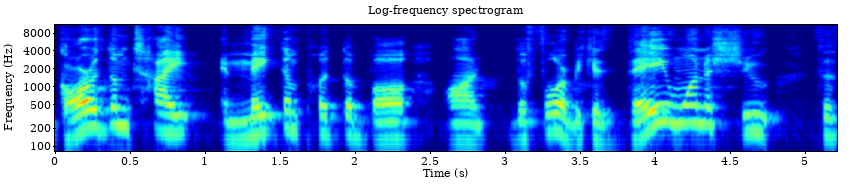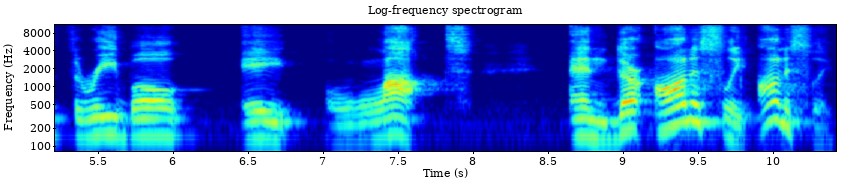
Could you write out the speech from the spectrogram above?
guard them tight, and make them put the ball on the floor because they want to shoot the three ball a lot. And they're honestly, honestly,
